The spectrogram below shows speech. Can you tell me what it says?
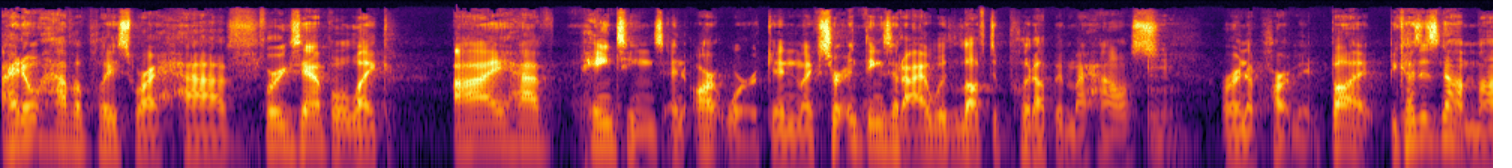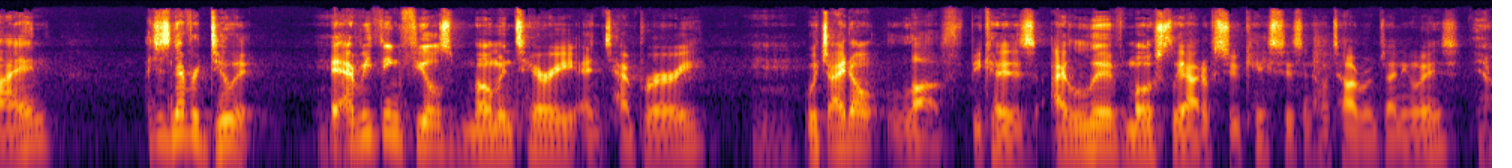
i don't have a place where i have for example like i have paintings and artwork and like certain things that i would love to put up in my house mm. or an apartment. But because it's not mine i just never do it everything feels momentary and temporary mm-hmm. which i don't love because i live mostly out of suitcases and hotel rooms anyways Yeah.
